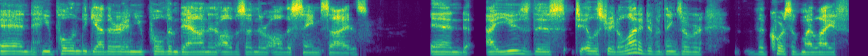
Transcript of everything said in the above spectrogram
And you pull them together and you pull them down, and all of a sudden they're all the same size. And I use this to illustrate a lot of different things over the course of my life.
